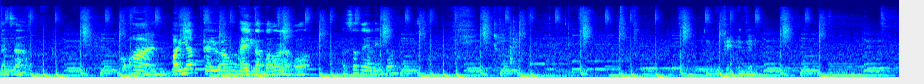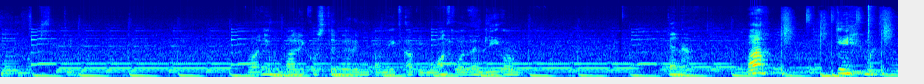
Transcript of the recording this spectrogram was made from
Asa? Kuan, payat kayo ang wing. Ay, taba ko na ko. Asa tayo nito? Okay, okay. Wa ni mo balik customer mo pa make up mo ang ko lang liog. Kana. Ha? Okay. ma-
